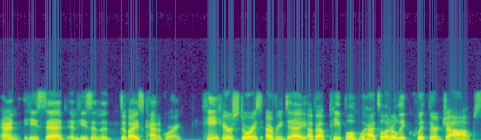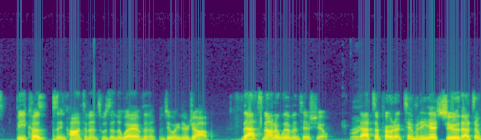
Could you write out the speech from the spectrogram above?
and he said, and he's in the device category he hears stories every day about people who had to literally quit their jobs because incontinence was in the way of them doing their job. That's not a women's issue. Right. That's a productivity issue. That's a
